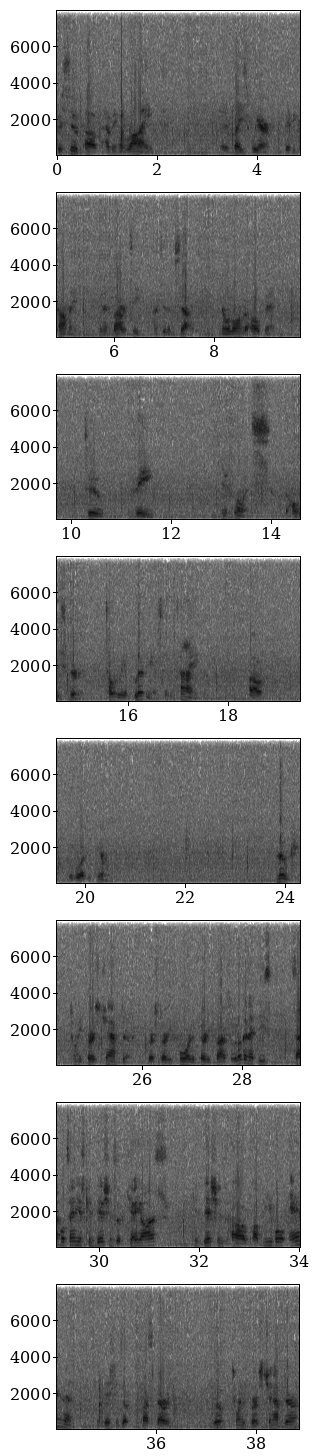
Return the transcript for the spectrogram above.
pursuit of having arrived at a place where they become a, an authority unto themselves, no longer open to the influence of the Holy Spirit, totally oblivious to the time of the Lord's appearing. Luke, 21st chapter, verse 34 to 35. So we're looking at these simultaneous conditions of chaos, conditions of upheaval, and conditions of prosperity. Luke, the 21st chapter.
